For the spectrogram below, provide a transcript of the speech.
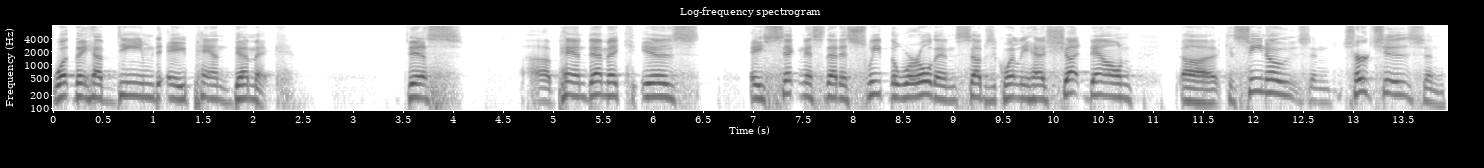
what they have deemed a pandemic. This uh, pandemic is a sickness that has swept the world and subsequently has shut down uh, casinos and churches and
